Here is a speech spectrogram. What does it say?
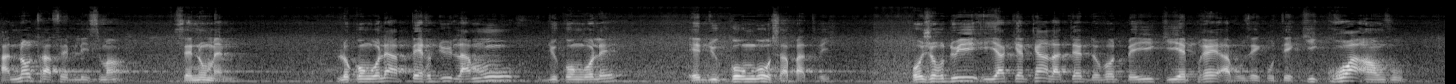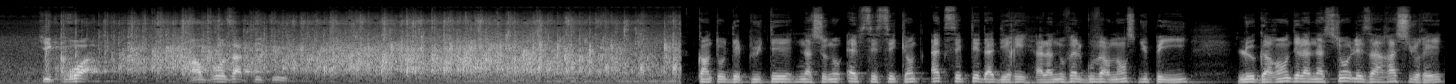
à notre affaiblissement, c'est nous-mêmes. Le Congolais a perdu l'amour du Congolais et du Congo, sa patrie. Aujourd'hui, il y a quelqu'un à la tête de votre pays qui est prêt à vous écouter, qui croit en vous, qui croit en vos aptitudes. Quant aux députés nationaux FCC qui ont accepté d'adhérer à la nouvelle gouvernance du pays, le garant de la nation les a rassurés.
